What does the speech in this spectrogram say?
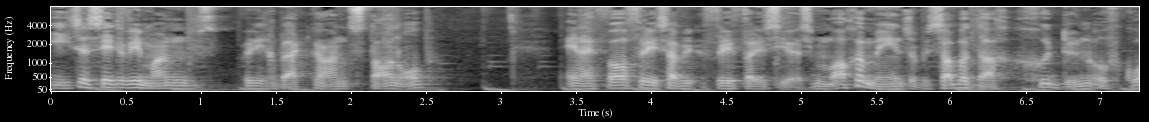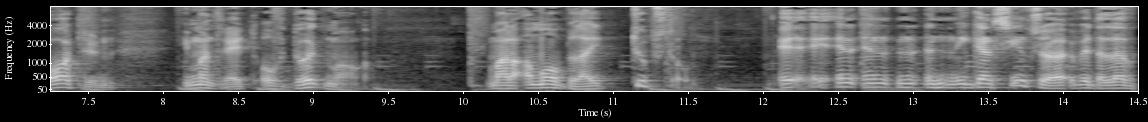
Jesus sê vir die man met die gebreklike hand staan op En hy vra vir die vir die fariseërs: "Mag 'n mens op die Sabbatdag goed doen of kwaad doen, iemand red of doodmaak?" Maar hulle almal bly toepstil. En en en en jy kan sien so, weet hulle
